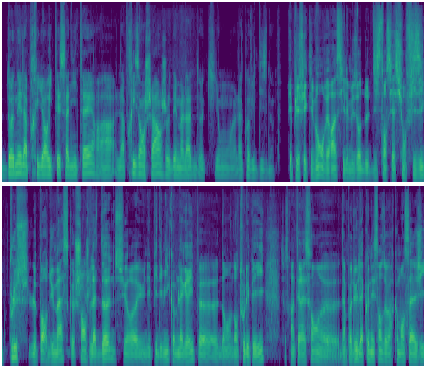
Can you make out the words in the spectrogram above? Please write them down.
donner la priorité sanitaire à la prise en charge des malades qui ont la Covid-19. Et puis effectivement, on verra si les mesures de distanciation physique plus le port du masque changent la donne sur une épidémie comme la grippe dans, dans tous les pays. Ce sera intéressant euh, d'un point de vue de la connaissance de voir comment ça agit.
